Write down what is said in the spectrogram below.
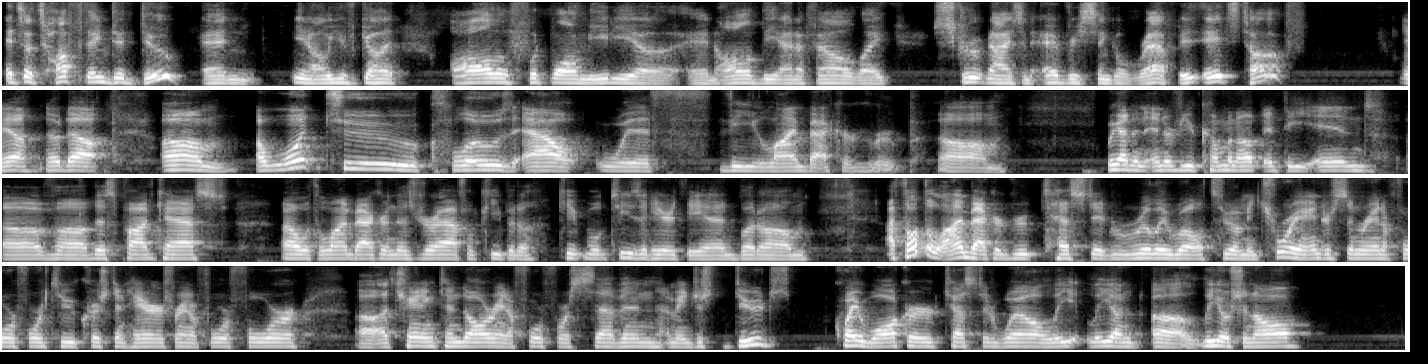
it's a tough thing to do. And you know, you've got all of football media and all of the NFL like scrutinizing every single rep. It, it's tough. Yeah, no doubt. Um, I want to close out with the linebacker group. Um, we got an interview coming up at the end of uh, this podcast uh, with the linebacker in this draft. We'll keep it a keep. We'll tease it here at the end, but um, I thought the linebacker group tested really well too. I mean, Troy Andersen ran a four four two. Christian Harris ran a four four. Uh, Channing Tindall ran a four four seven. I mean, just dudes. Quay Walker tested well. Le- Leon uh, Leo Chenal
